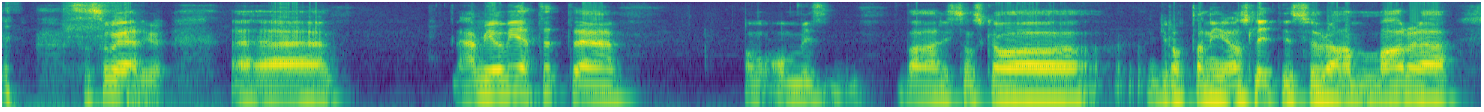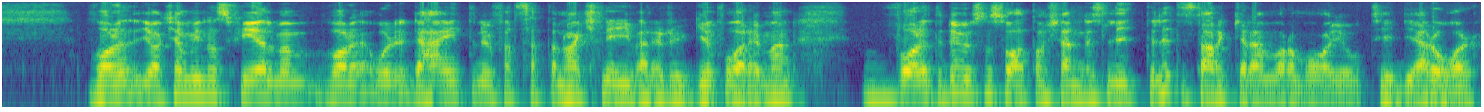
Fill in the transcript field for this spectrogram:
Så så är det ju. Uh, Nej men jag vet inte om, om vi bara liksom ska grotta ner oss lite i Surahammar. Eh, var jag kan minnas fel, men var det, och det här är inte nu för att sätta några knivar i ryggen på dig, men var det inte du som sa att de kändes lite, lite starkare än vad de har gjort tidigare år?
